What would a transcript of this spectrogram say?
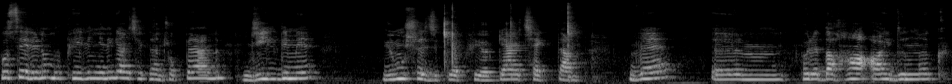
Bu serinin bu peelingini gerçekten çok beğendim. Cildimi yumuşacık yapıyor gerçekten. Ve e, böyle daha aydınlık,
